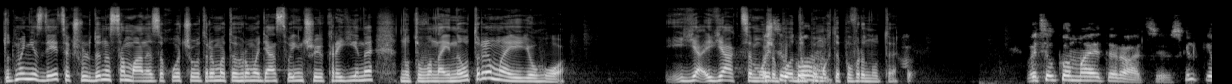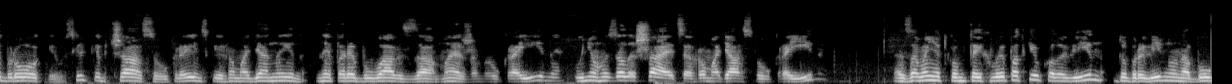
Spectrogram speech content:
Тут мені здається, якщо людина сама не захоче отримати громадянство іншої країни, ну то вона і не отримає його. Я, Як це може цілком... допомогти повернути? Ви цілком маєте рацію. Скільки б років, скільки б часу український громадянин не перебував за межами України, у нього залишається громадянство України за винятком тих випадків, коли він добровільно набув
